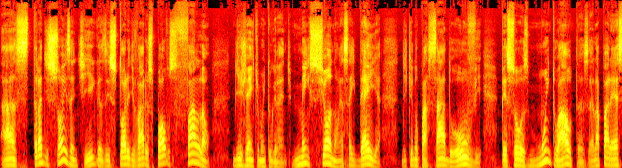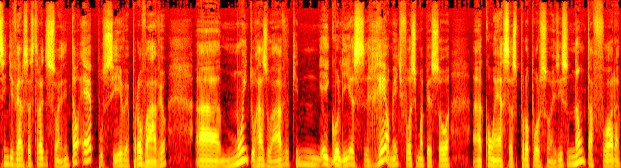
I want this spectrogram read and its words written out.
as tradições antigas, a história de vários povos falam de gente muito grande. Mencionam essa ideia de que no passado houve pessoas muito altas, ela aparece em diversas tradições. Então é possível, é provável, uh, muito razoável que Golias realmente fosse uma pessoa uh, com essas proporções. Isso não está fora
